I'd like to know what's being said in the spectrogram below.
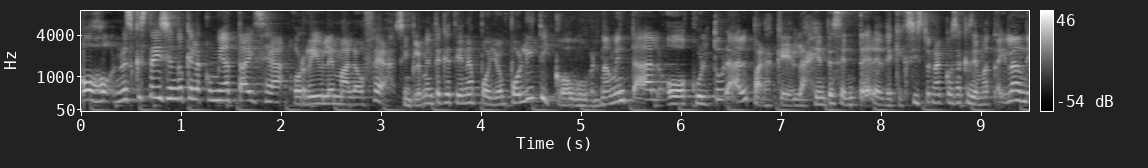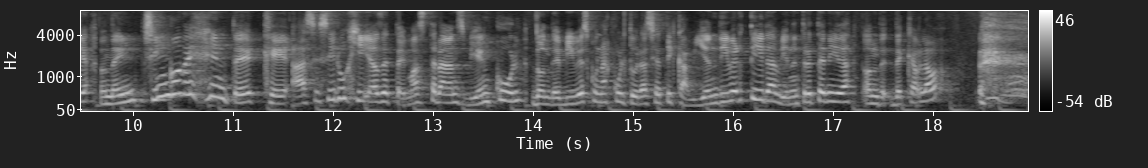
Ojo, no es que esté diciendo que la comida thai sea horrible, mala o fea, simplemente que tiene apoyo político, gubernamental o cultural para que la gente se entere de que existe una cosa que se llama Tailandia, donde hay un chingo de gente que hace cirugías de temas trans bien cool, donde vives con una cultura asiática bien divertida, bien entretenida, donde de qué hablaba.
